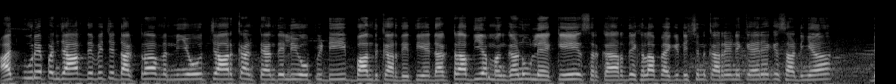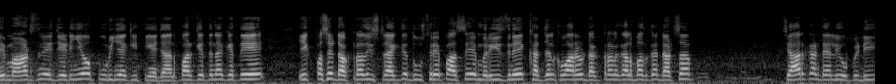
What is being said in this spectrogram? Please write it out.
ਅੱਜ ਪੂਰੇ ਪੰਜਾਬ ਦੇ ਵਿੱਚ ਡਾਕਟਰਾਂ ਵੱਲੋਂ 4 ਘੰਟਿਆਂ ਦੇ ਲਈ ਓਪੀਡੀ ਬੰਦ ਕਰ ਦਿੱਤੀ ਹੈ। ਡਾਕਟਰ ਆਪਦੀਆਂ ਮੰਗਾਂ ਨੂੰ ਲੈ ਕੇ ਸਰਕਾਰ ਦੇ ਖਿਲਾਫ ਐਗੀਟੇਸ਼ਨ ਕਰ ਰਹੇ ਨੇ, ਕਹਿ ਰਹੇ ਕਿ ਸਾਡੀਆਂ ਡਿਮਾਂਡਸ ਨੇ ਜਿਹੜੀਆਂ ਉਹ ਪੂਰੀਆਂ ਕੀਤੀਆਂ ਜਾਣ। ਪਰ ਕਿਤੇ ਨਾ ਕਿਤੇ ਇੱਕ ਪਾਸੇ ਡਾਕਟਰਾਂ ਦੀ ਸਟ੍ਰਾਈਕ ਤੇ ਦੂਸਰੇ ਪਾਸੇ ਮਰੀਜ਼ ਨੇ ਖੱਜਲ ਖੁਆਰ ਹੋ ਡਾਕਟਰਾਂ ਨਾਲ ਗੱਲਬਾਤ ਕਰ। ਡਾਕਟਰ ਸਾਹਿਬ 4 ਘੰਟਿਆਂ ਲਈ ਓਪੀਡੀ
